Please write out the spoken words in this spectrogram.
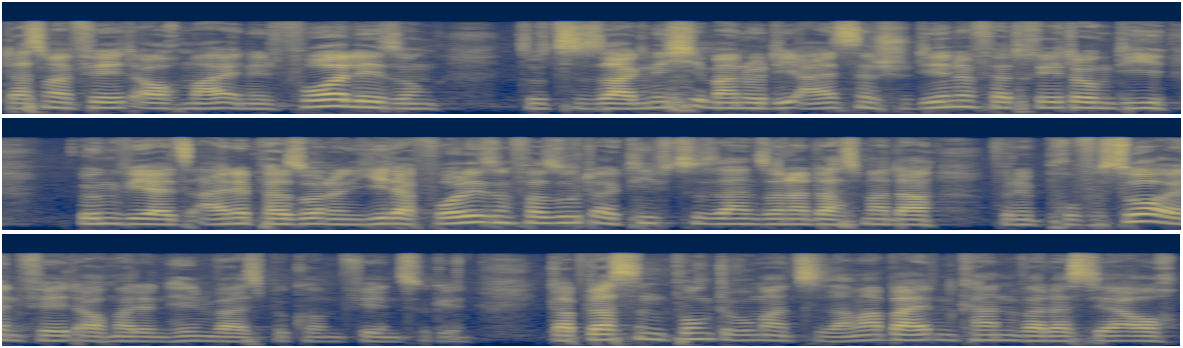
dass man vielleicht auch mal in den Vorlesungen sozusagen nicht immer nur die einzelne Studierendenvertretung, die irgendwie als eine Person in jeder Vorlesung versucht aktiv zu sein, sondern dass man da von den Professoren fehlt auch mal den Hinweis bekommt, ihn zu gehen. Ich glaube, das sind Punkte, wo man zusammenarbeiten kann, weil das ja auch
